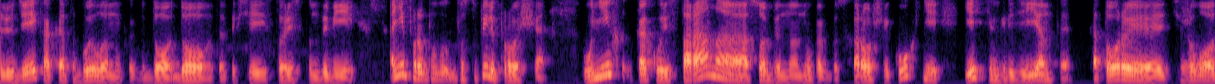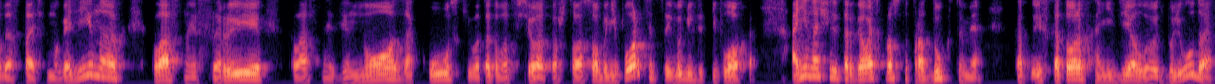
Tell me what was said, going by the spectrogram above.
людей, как это было ну, как бы до, до вот этой всей истории с пандемией. Они про- поступили проще. У них, как у ресторана, особенно ну, как бы с хорошей кухней, есть ингредиенты, которые тяжело достать в магазинах, классные сыры, классное вино, закуски, вот это вот все, то, что особо не портится и выглядит неплохо. Они начали торговать просто продуктами, из которых они делают блюда,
